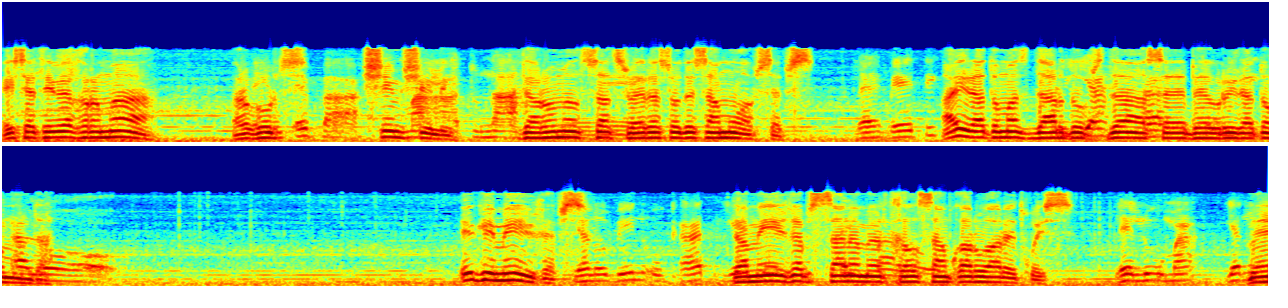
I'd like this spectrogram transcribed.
ესეთივე ღრმა როგორც შიმშილი და რომელსაც ვერასოდეს ამოავსებს. აი რატომაც დარდობს და ასე ბევრი რატომ უნდა. იგი მიიღებს და მიიღებს სანამ ერთხელ სამყარო არ ეტყვის. მე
